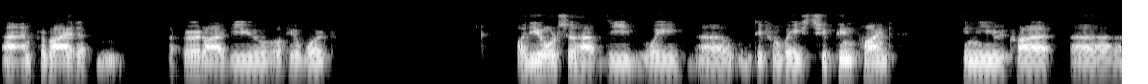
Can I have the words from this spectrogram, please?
and provide a a bird eye view of your work. But you also have the way, uh, different ways to pinpoint any required uh,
